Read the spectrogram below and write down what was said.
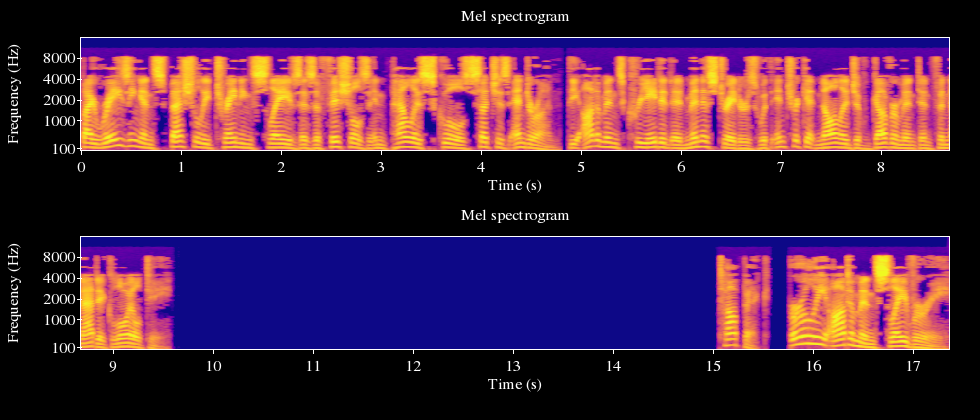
By raising and specially training slaves as officials in palace schools such as Enderun, the Ottomans created administrators with intricate knowledge of government and fanatic loyalty. Early Ottoman slavery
